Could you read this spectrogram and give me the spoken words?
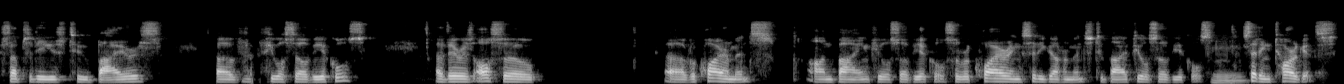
subsidies to buyers of fuel cell vehicles. Uh, there is also uh, requirements on buying fuel cell vehicles. So, requiring city governments to buy fuel cell vehicles, mm. setting targets,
